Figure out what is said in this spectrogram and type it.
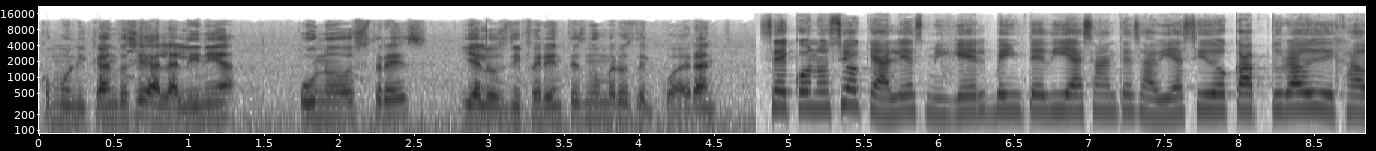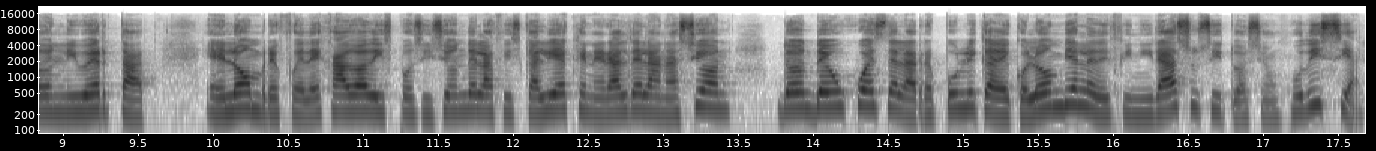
comunicándose a la línea 123 y a los diferentes números del cuadrante. Se conoció que alias Miguel 20 días antes había sido capturado y dejado en libertad. El hombre fue dejado a disposición de la Fiscalía General de la Nación, donde un juez de la República de Colombia le definirá su situación judicial.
